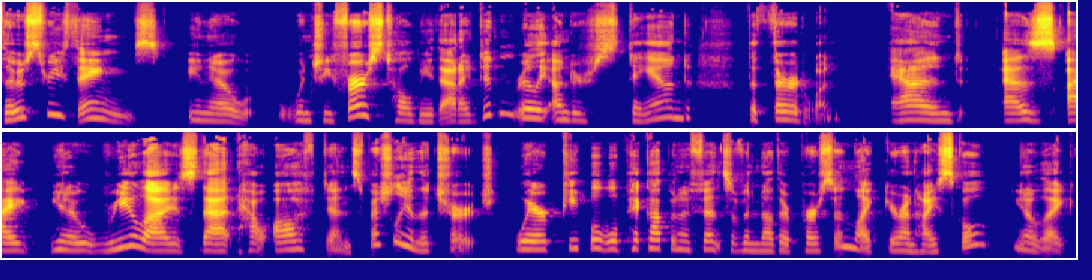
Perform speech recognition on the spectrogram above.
those three things, you know, when she first told me that, I didn't really understand the third one. And as I, you know, realized that how often, especially in the church, where people will pick up an offense of another person, like you're in high school, you know, like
